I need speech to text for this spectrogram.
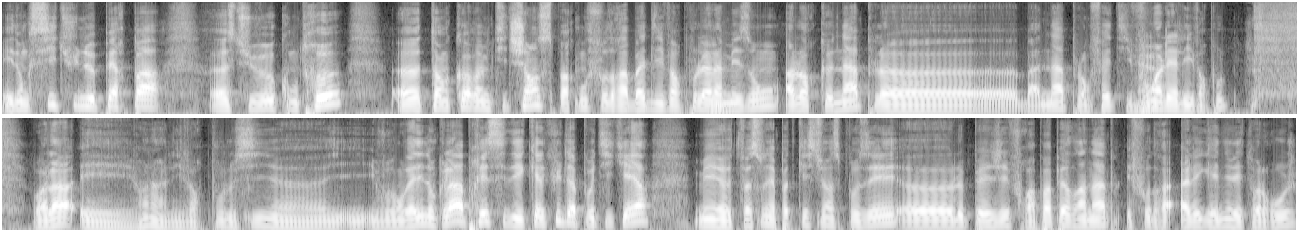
Et donc si tu ne perds pas, si tu veux, contre eux, euh, tu as encore une petite chance. Par contre, il faudra battre Liverpool à la Mm. maison. Alors que Naples, bah, Naples, en fait, ils vont Ouais. aller à Liverpool. Voilà, et voilà, Liverpool aussi, ils, ils vont gagner. Donc là, après, c'est des calculs d'apothicaire, mais euh, de toute façon, il n'y a pas de question à se poser. Euh, le PSG, il ne faudra pas perdre à Naples, il faudra aller gagner l'étoile rouge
